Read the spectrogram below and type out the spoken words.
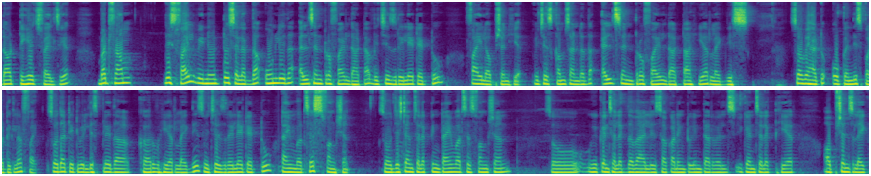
dot th files here but from this file we need to select the only the El Centro file data which is related to file option here which is comes under the El Centro file data here like this. So we have to open this particular file so that it will display the curve here like this which is related to time versus function. So just I'm selecting time versus function. So you can select the values according to intervals. You can select here options like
